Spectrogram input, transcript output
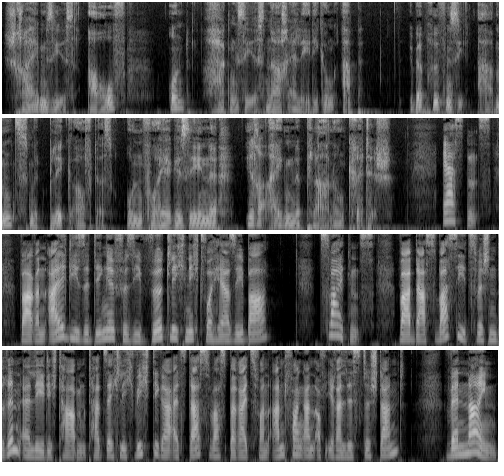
schreiben Sie es auf und haken Sie es nach Erledigung ab. Überprüfen Sie abends mit Blick auf das Unvorhergesehene Ihre eigene Planung kritisch. Erstens, waren all diese Dinge für Sie wirklich nicht vorhersehbar? Zweitens, war das, was Sie zwischendrin erledigt haben, tatsächlich wichtiger als das, was bereits von Anfang an auf Ihrer Liste stand? Wenn nein,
